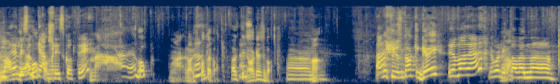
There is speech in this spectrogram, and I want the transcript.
Det men er litt sånn liksom altså. Nei, det er godt. Nei, Lagerspott er godt. Ikke så godt. Ja. Ja, men tusen takk. Gøy. Det var det. Det var litt av en uh,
